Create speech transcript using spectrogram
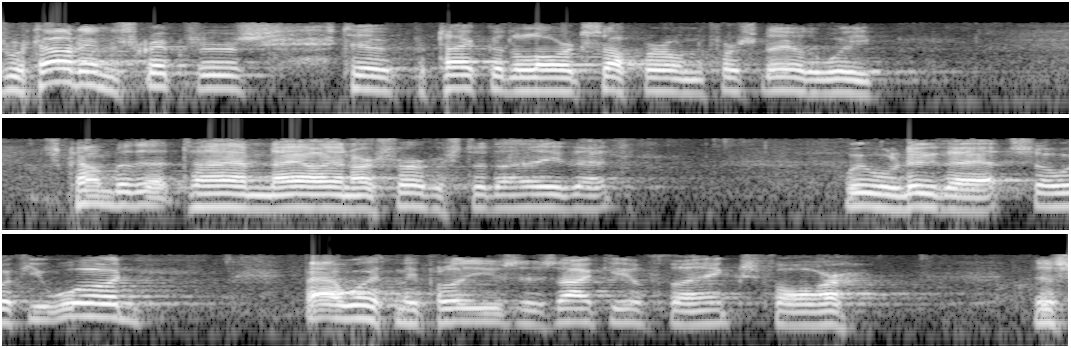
As we're taught in the scriptures to partake of the Lord's Supper on the first day of the week, it's come to that time now in our service today that we will do that. So if you would, bow with me, please, as I give thanks for this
